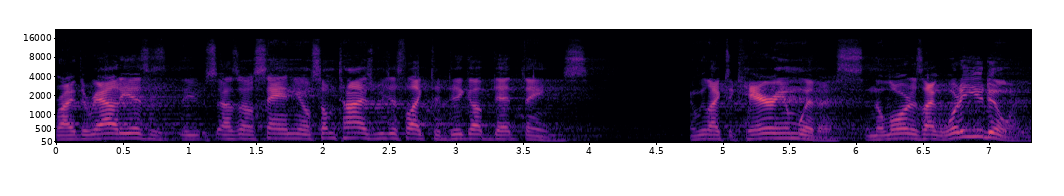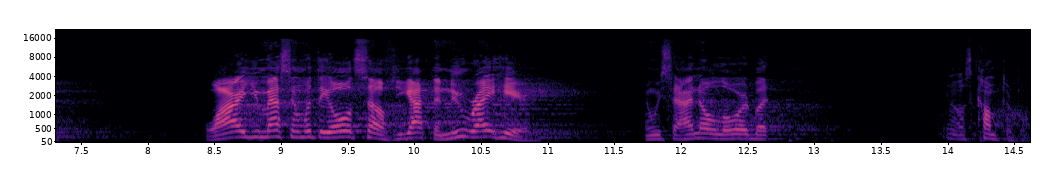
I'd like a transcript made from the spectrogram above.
Right? The reality is, is, as I was saying, you know, sometimes we just like to dig up dead things and we like to carry them with us. And the Lord is like, What are you doing? Why are you messing with the old self? You got the new right here. And we say, I know, Lord, but, you know, it's comfortable.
